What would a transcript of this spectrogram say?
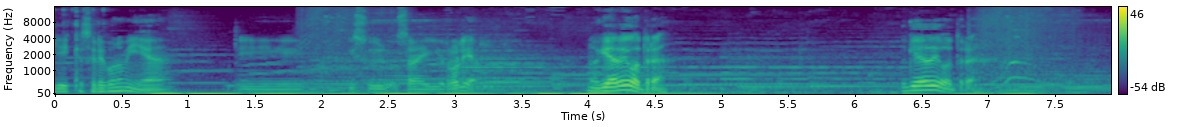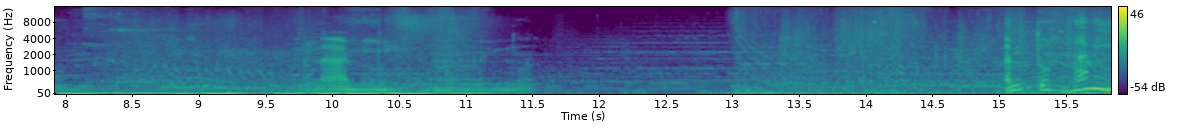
Aquí hay que hacer economía y, y subir, o sea, y rolear. No queda de otra. No queda de otra. Nami. No. Nami, todo Nami.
